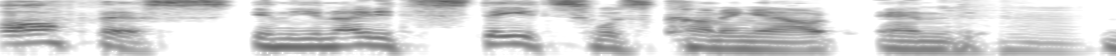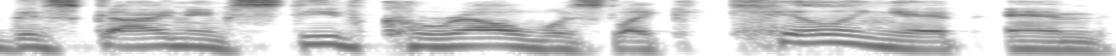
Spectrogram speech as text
Office in the United States was coming out, and Mhm. this guy named Steve Carell was like killing it. And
